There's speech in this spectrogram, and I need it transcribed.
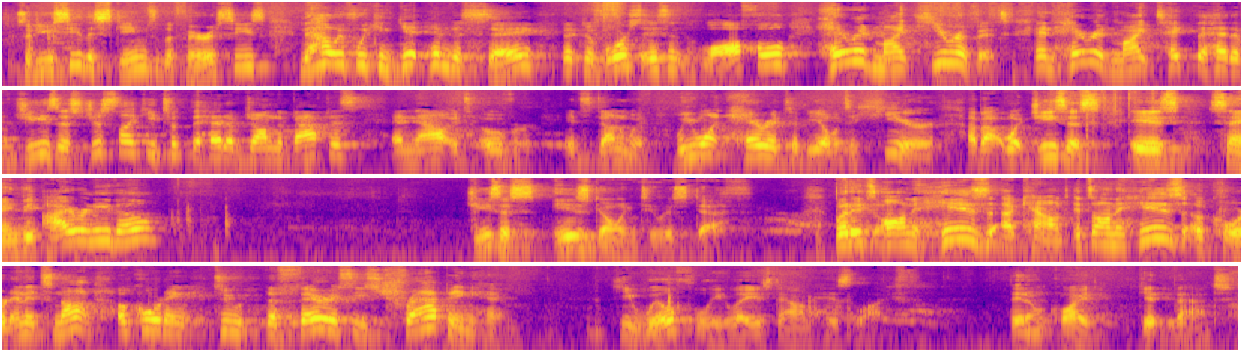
So, do you see the schemes of the Pharisees? Now, if we can get him to say that divorce isn't lawful, Herod might hear of it. And Herod might take the head of Jesus just like he took the head of John the Baptist, and now it's over. It's done with. We want Herod to be able to hear about what Jesus is saying. The irony, though, Jesus is going to his death. But it's on his account, it's on his accord, and it's not according to the Pharisees trapping him he willfully lays down his life. They don't quite get that.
